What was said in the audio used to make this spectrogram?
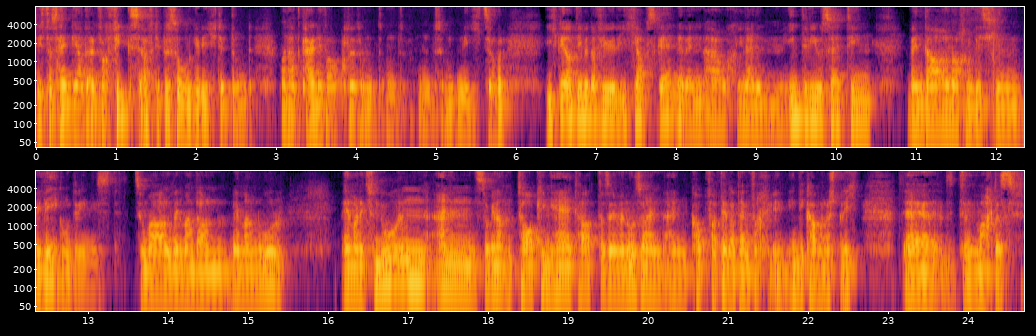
ist das Handy halt einfach fix auf die Person gerichtet und man hat keine Wackler und, und, und, und nichts. Aber ich bin halt immer dafür, ich hab's gerne, wenn auch in einem Interview-Setting, wenn da noch ein bisschen Bewegung drin ist. Zumal wenn man dann, wenn man nur wenn man jetzt nur einen, einen sogenannten Talking Head hat, also wenn man nur so einen, einen Kopf hat, der halt einfach in, in die Kamera spricht, äh, dann macht das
